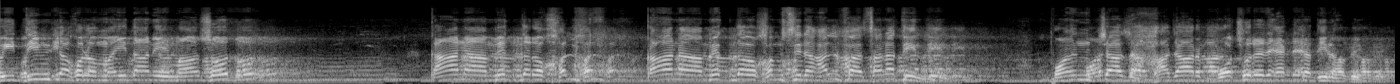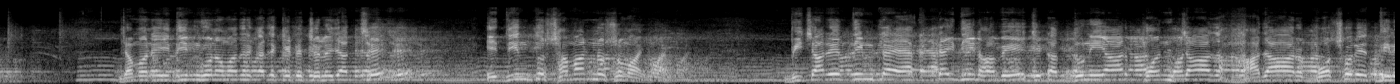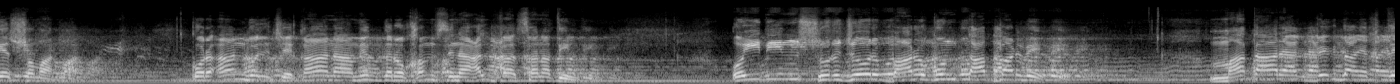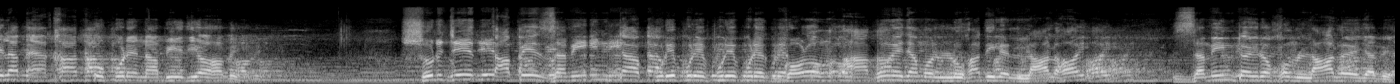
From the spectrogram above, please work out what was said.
ওই দিনটা হলো ময়দানে মাসর কানা মেকদার কানা মেকদার খমসিনা আলফা সানাতিন। পঞ্চাশ হাজার বছরের একটা দিন হবে। যেমন এই দিনগুলো আমাদের কাছে কেটে চলে যাচ্ছে, এই দিন তো সামান্য সময়। বিচারের দিনটা একটাই দিন হবে, যেটা দুনিয়ার পঞ্চাশ হাজার বছরের দিনের সমান। কোরআন বলছে, কানা মেকদার খমসিনা আলফা সানাতিন। ওই দিন সূর্যর বারো গুণ তাপ বাড়বে। মাতার এক বেগদা ইখতিলাফ এক হাত উপরে নামিয়ে দেওয়া হবে। সূর্যের তাপে জমিনটা পুড়ে পুড়ে পুড়ে পুড়ে গরম আগুনে যেমন লোহা দিলে লাল হয়, জমিনটা এরকম লাল হয়ে যাবে।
